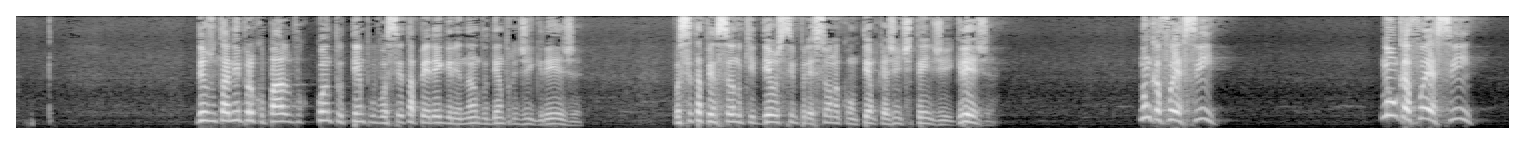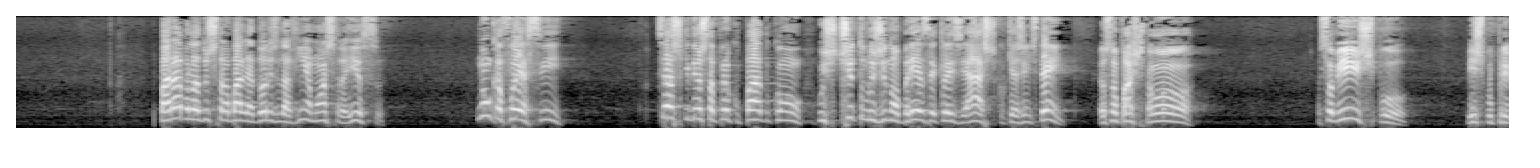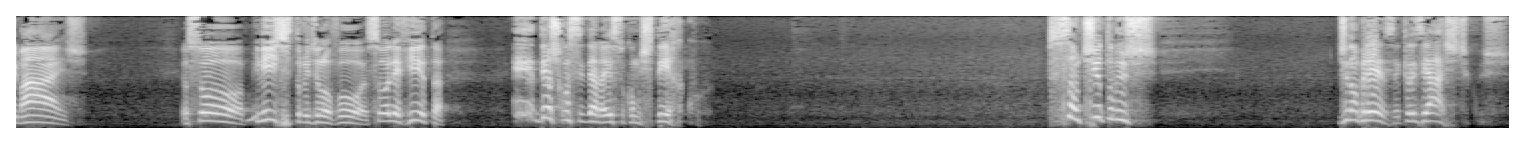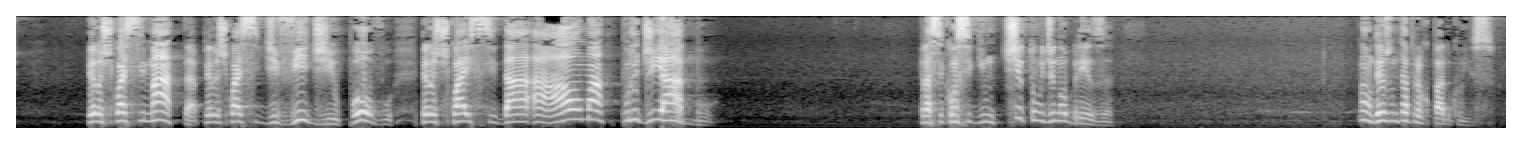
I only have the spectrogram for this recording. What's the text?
Deus não está nem preocupado por quanto tempo você está peregrinando dentro de igreja. Você está pensando que Deus se impressiona com o tempo que a gente tem de igreja? Nunca foi assim. Nunca foi assim. A parábola dos trabalhadores da vinha mostra isso. Nunca foi assim. Você acha que Deus está preocupado com os títulos de nobreza eclesiástico que a gente tem? Eu sou pastor. Eu sou bispo. Bispo primaz. Eu sou ministro de louvor. Eu sou levita. E Deus considera isso como esterco. São títulos de nobreza, eclesiásticos, pelos quais se mata, pelos quais se divide o povo, pelos quais se dá a alma para o diabo, para se conseguir um título de nobreza. Não, Deus não está preocupado com isso.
